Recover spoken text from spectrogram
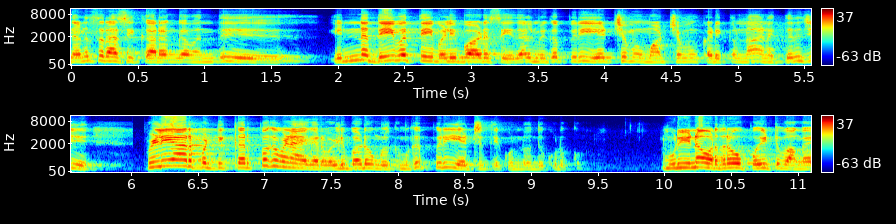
தனுசு ராசிக்காரங்க வந்து என்ன தெய்வத்தை வழிபாடு செய்தால் மிகப்பெரிய ஏற்றமும் மாற்றமும் கிடைக்கும்னா எனக்கு தெரிஞ்சு பிள்ளையார்பட்டி கற்பக விநாயகர் வழிபாடு உங்களுக்கு மிகப்பெரிய ஏற்றத்தை கொண்டு வந்து கொடுக்கும். முடியும்னா ஒரு தடவை போயிட்டு வாங்க.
